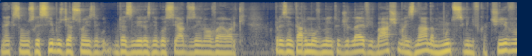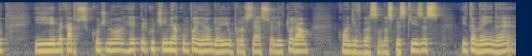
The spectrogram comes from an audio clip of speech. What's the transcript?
né, que são os recibos de ações brasileiras negociados em Nova York, apresentaram um movimento de leve baixa, mas nada muito significativo. E o mercado continua repercutindo e acompanhando aí o processo eleitoral com a divulgação das pesquisas e também né,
